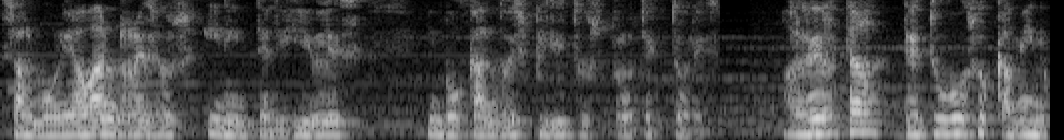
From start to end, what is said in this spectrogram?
salmoneaban rezos ininteligibles invocando espíritus protectores. Alerta detuvo su camino.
